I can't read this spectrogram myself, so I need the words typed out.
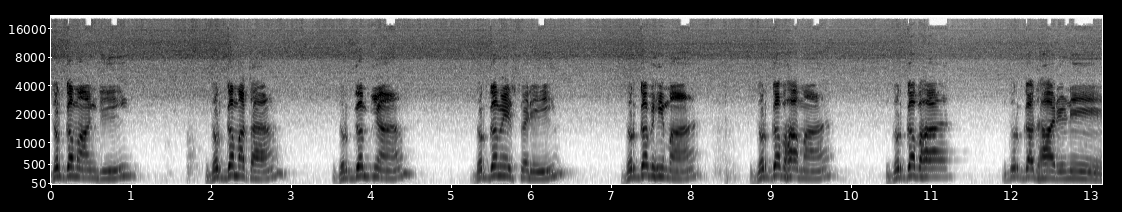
दुर्गमांगी दुर्गमता, दुर्गम्य, दुर्गमेश्वरी, दुर्गभीमा, दुर्गभामा, दुर्गभा దుర్గధారిణి.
